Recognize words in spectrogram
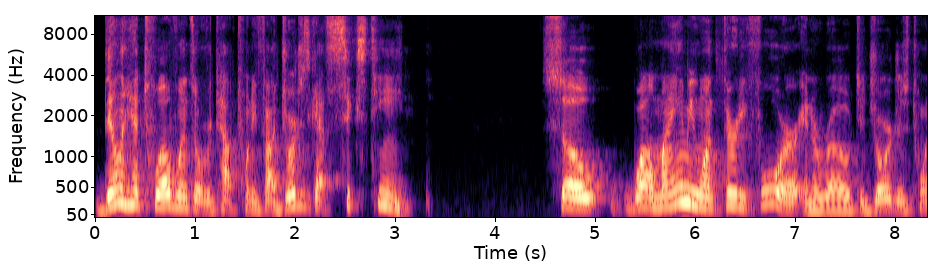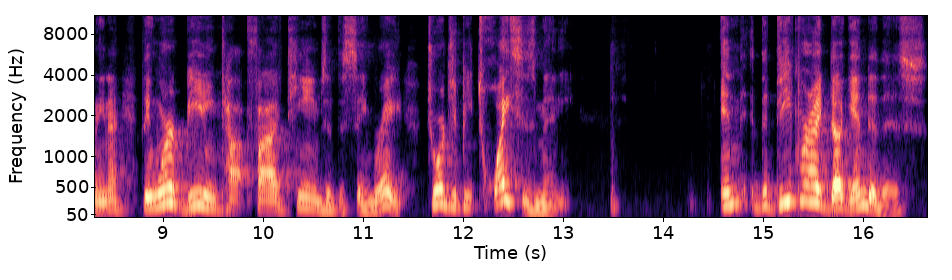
They only had 12 wins over top 25. Georgia's got 16. So while Miami won 34 in a row to Georgia's 29, they weren't beating top five teams at the same rate. Georgia beat twice as many. And the deeper I dug into this,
